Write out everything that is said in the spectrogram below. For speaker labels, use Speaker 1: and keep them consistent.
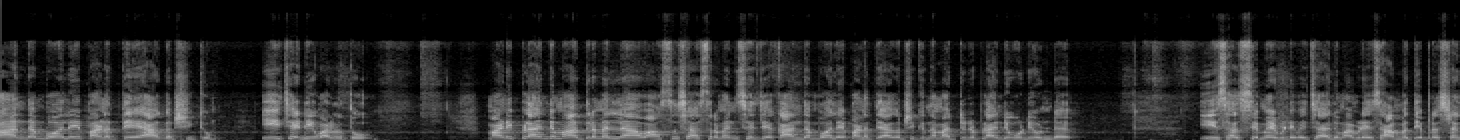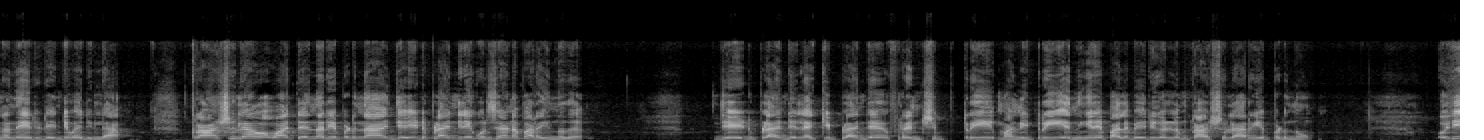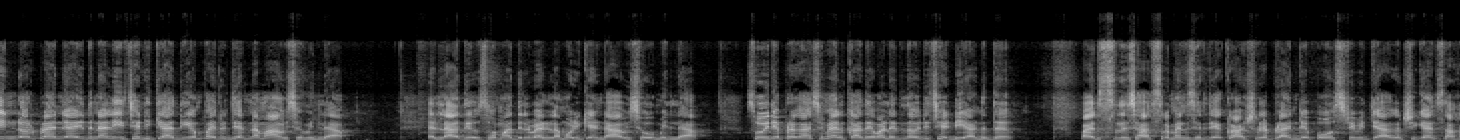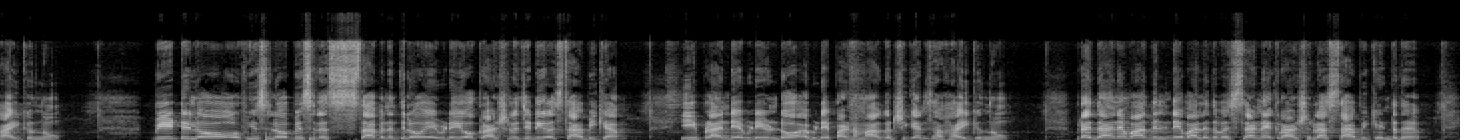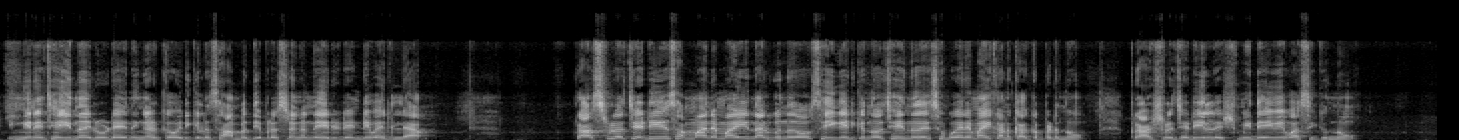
Speaker 1: കാന്തം പോലെ പണത്തെ ആകർഷിക്കും. ഈ ചെടി വളർത്തൂ. മണി പ്ലാന്റ് മാത്രമല്ല വാസ്തുശാസ്ത്രമനുസരിച്ച് കാന്തം പോലെ പണത്തെ ആകർഷിക്കുന്ന മറ്റൊരു പ്ലാന്റ് കൂടിയുണ്ട് ഈ സസ്യം എവിടെ വെച്ചാലും അവിടെ സാമ്പത്തിക പ്രശ്നങ്ങൾ നേരിടേണ്ടി വരില്ല. ക്രാഷുല ഒവാറ്റ എന്നറിയപ്പെടുന്ന ജെയ്ഡ് പ്ലാന്റിനെ കുറിച്ചാണ് പറയുന്നത്. Jade plant lucky plant friendship tree money tree എന്നിങ്ങനെ പല പേരുകളിലും ക്രാഷുല അറിയപ്പെടുന്നു. ഒരു ഇൻഡോർ പ്ലാന്റ് ആയതിനാൽ ഈ ചെടിക്ക് അധികം പരിചരണം ആവശ്യമില്ല. എല്ലാ ദിവസവും അതിൽ വെള്ളം ഒഴിക്കേണ്ട ആവശ്യവുമില്ല. സൂര്യപ്രകാശം ഏൽക്കാതെ വളരുന്ന ഒരു ചെടിയാണിത്. പരിസ്ഥിതി ശാസ്ത്രമനുസരിച്ച് ക്രാഷുല പ്ലാന്റ് പോസിറ്റിവിറ്റി ആകർഷിക്കാൻ സഹായിക്കുന്നു. വീട്ടിലോ ഓഫീസിലോ ബിസിനസ് സ്ഥാപനത്തിലോ എവിടെയോ ക്രാഷുല ചെടികൾ സ്ഥാപിക്കാം. ഈ പ്ലാന്റ് എവിടെയുണ്ടോ അവിടെ പണം ആകർഷിക്കാൻ സഹായിക്കുന്നു. പ്രധാന വാതിലിന്റെ വലതുവശത്താണ് ക്രാഷുല സ്ഥാപിക്കേണ്ടത്. ഇങ്ങനെ ചെയ്യുന്നതിലൂടെ നിങ്ങൾക്ക് ഒരിക്കലും സാമ്പത്തിക പ്രശ്നങ്ങൾ നേരിടേണ്ടി വരില്ല. ക്രാസുള്ള ചെടി സമ്മാനമായി നൽകുന്നതോ സ്വീകരിക്കുന്നതോ ചെയ്യുന്നത് ശുഭകരമായി കണക്കാക്കപ്പെടുന്നു. ക്രാഷുള്ള ചെടിയിൽ ലക്ഷ്മി ദേവി വസിക്കുന്നു.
